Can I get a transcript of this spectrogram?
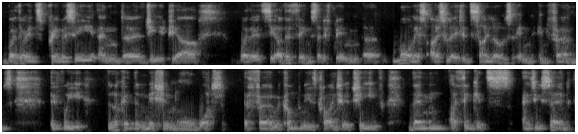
whether it's privacy and uh, GDPR, whether it's the other things that have been uh, more or less isolated silos in, in firms, if we look at the mission or what a firm, a company is trying to achieve, then I think it's, as you said,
